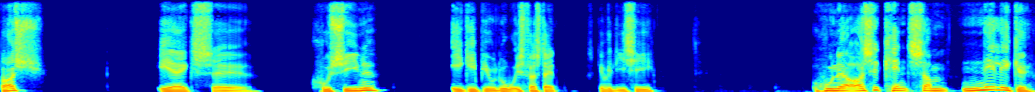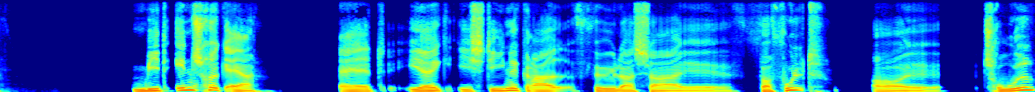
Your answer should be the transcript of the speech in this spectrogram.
Bosch, Eriks øh, kusine, ikke i biologisk forstand, skal vi lige sige. Hun er også kendt som Nellike. Mit indtryk er, at Erik i stigende grad føler sig øh, forfulgt og øh, truet,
